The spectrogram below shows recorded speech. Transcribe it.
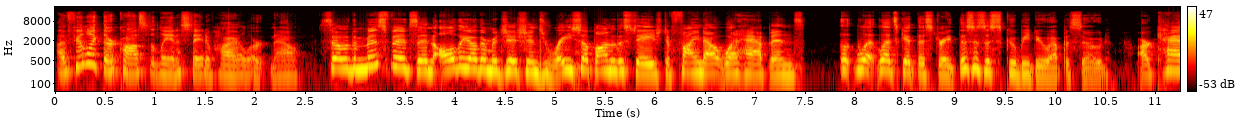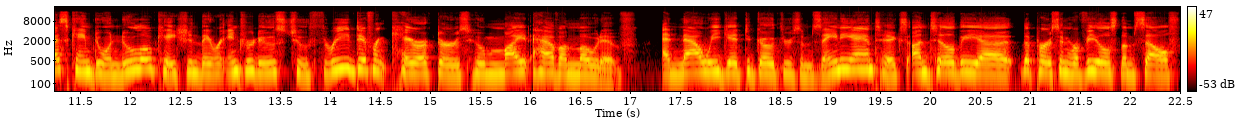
I feel like they're constantly in a state of high alert now. so the Misfits and all the other magicians race up onto the stage to find out what happens. L- let, let's get this straight. This is a Scooby Doo episode. Our cast came to a new location. They were introduced to three different characters who might have a motive. And now we get to go through some zany antics until the uh, the person reveals themselves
